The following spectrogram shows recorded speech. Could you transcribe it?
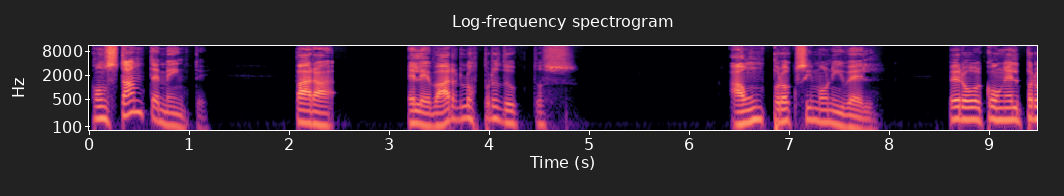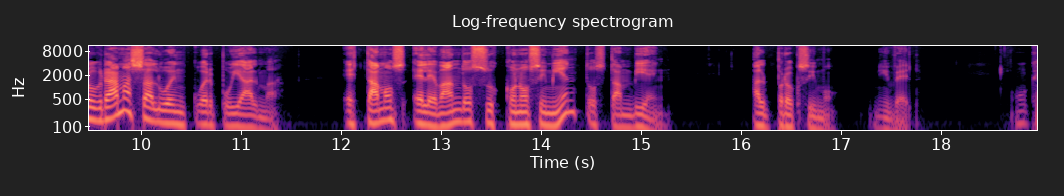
constantemente, para elevar los productos a un próximo nivel. Pero con el programa Salud en Cuerpo y Alma, estamos elevando sus conocimientos también al próximo nivel. ¿Ok?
